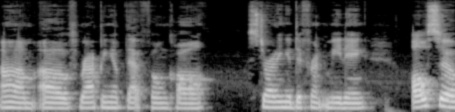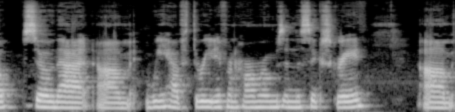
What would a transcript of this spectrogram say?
um, of wrapping up that phone call, starting a different meeting. Also, so that um, we have three different homerooms in the sixth grade. Um,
